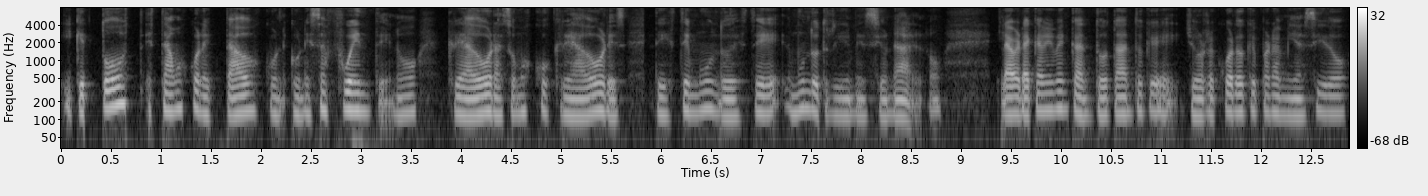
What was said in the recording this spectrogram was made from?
y que todos estamos conectados con, esa fuente, ¿no? Creadora, somos co-creadores de este mundo, de este mundo tridimensional, ¿no? La verdad que a mí me encantó tanto que yo recuerdo que para mí ha sido,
